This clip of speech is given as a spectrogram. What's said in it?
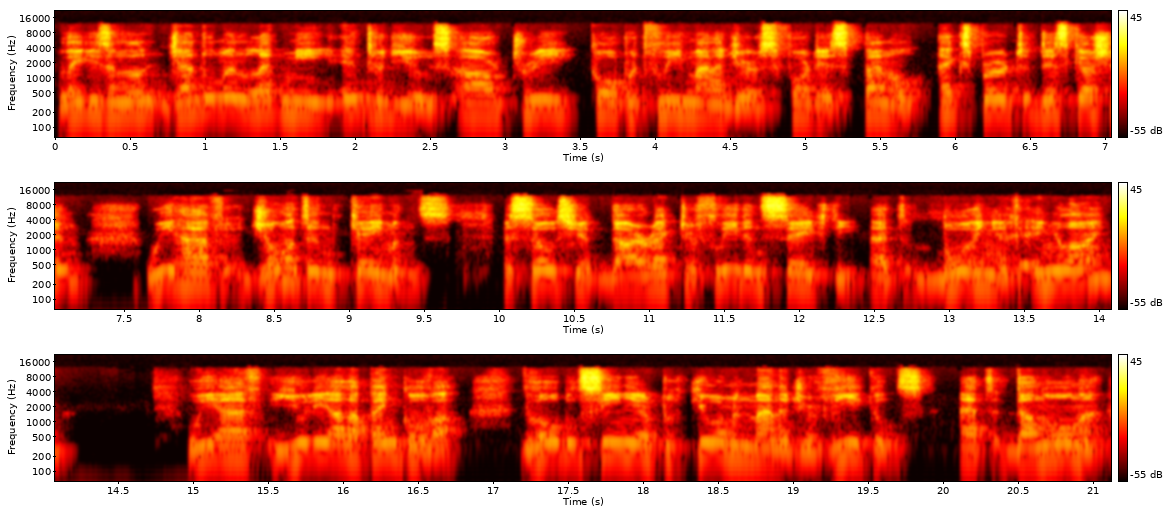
Ladies and gentlemen, let me introduce our three corporate fleet managers for this panel expert discussion. We have Jonathan Kamanns, Associate Director Fleet and Safety at Boehringer Ingelheim. We have Yuliya Lapenkova, Global Senior Procurement Manager Vehicles at Danone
